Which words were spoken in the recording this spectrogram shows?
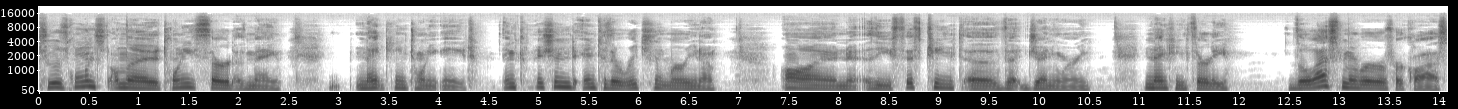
She was launched on the 23rd of May, 1928, and commissioned into the Reichsmarine on the 15th of January, 1930, the last member of her class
